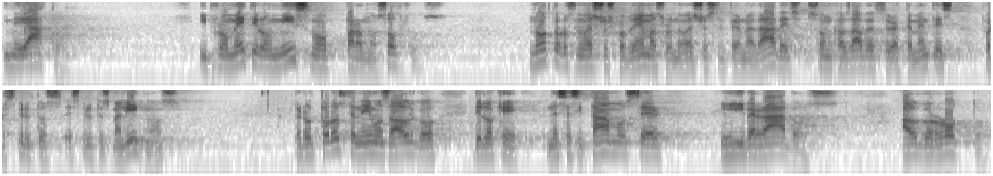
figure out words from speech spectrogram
inmediato y promete lo mismo para nosotros. No todos nuestros problemas o nuestras enfermedades son causados directamente por espíritus, malignos, pero todos tenemos algo de lo que necesitamos ser liberados, algo roto,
